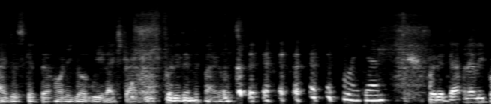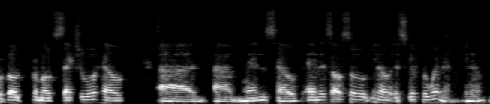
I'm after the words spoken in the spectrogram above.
I just get the horny goat weed extract and put it in the vitamins. oh my god. But it definitely promotes promotes sexual health, uh, uh, men's health, and it's also, you know, it's good for women, you know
